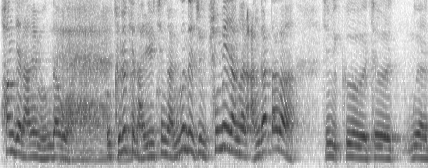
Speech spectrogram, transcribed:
황제 라면 먹는다고 아, 그 그렇게 난리를 친 거 아닙니까? 근데 지금 추미애 장관 안 갔다가 지금 그 저 뭐야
